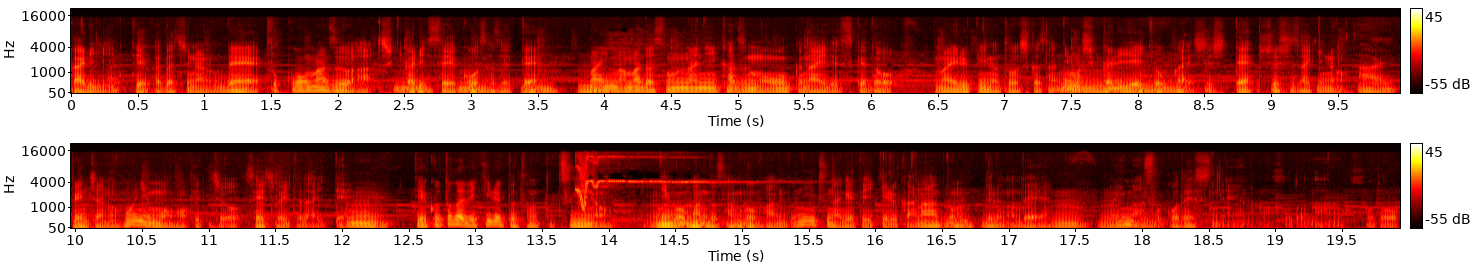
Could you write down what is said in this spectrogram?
かりっていう形なので、そこをまずはしっかり成功させて、まあ、今まだそんなに数も多くないですけど、まあ、LP の投資家さんにもしっかり利益を開始して、出資先のベンチャーの方にも成長成長いただいて、っていうことができると次の2号ファンド3号ファンドにつなげていけるかなと思ってるので、まあ、今はそこですね。なるほどなるほど。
